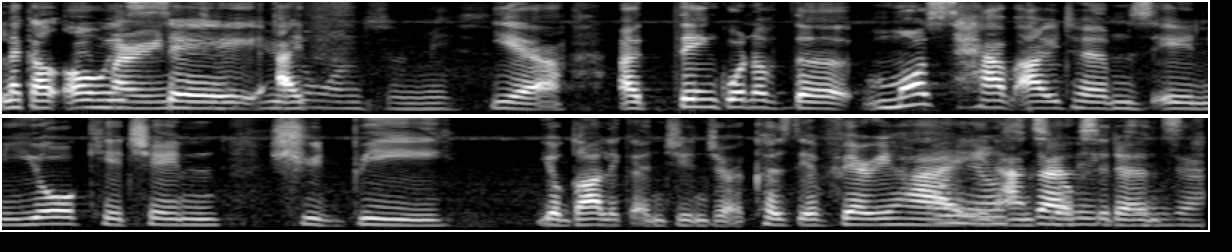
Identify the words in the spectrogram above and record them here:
Like I'll always say, I don't want to miss. Yeah, I think one of the must-have items in your kitchen should be your garlic and ginger because they're very high Onions, in antioxidants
